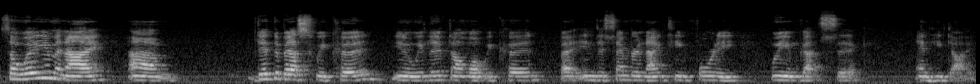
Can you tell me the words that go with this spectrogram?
So William and I um, did the best we could. You know, we lived on what we could. But in December 1940, William got sick and he died.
